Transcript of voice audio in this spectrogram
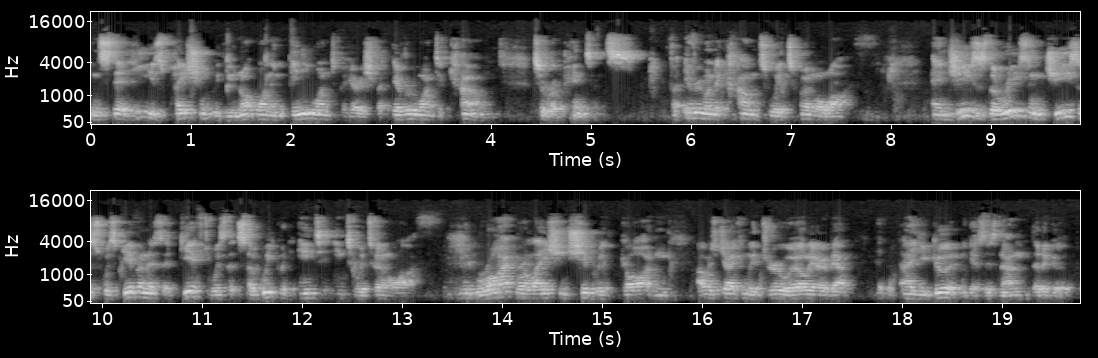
Instead, he is patient with you, not wanting anyone to perish, but everyone to come to repentance for everyone to come to eternal life. And Jesus, the reason Jesus was given as a gift was that so we could enter into eternal life. Right relationship with God. And I was joking with Drew earlier about, are you good? And he goes, there's none that are good.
